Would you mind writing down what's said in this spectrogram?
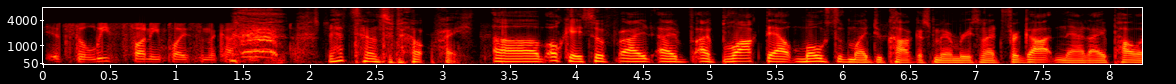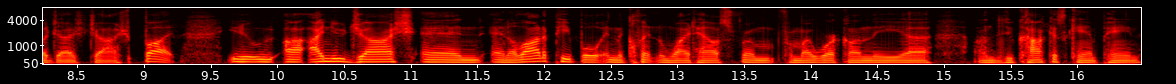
it's the least funny place in the country. that sounds about right. Um, okay, so I, I've I've blocked out most of my Dukakis memories, and I'd forgotten that. I apologize, Josh. But you know, uh, I knew Josh and and a lot of people in the Clinton White House from from my work on the uh, on the Dukakis campaign,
